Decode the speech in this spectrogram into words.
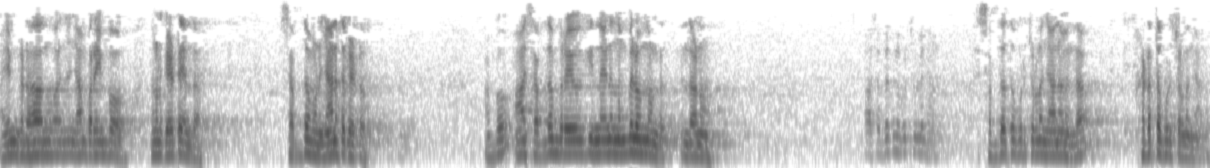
അയം ഘടക എന്ന് പറഞ്ഞ് ഞാൻ പറയുമ്പോൾ നിങ്ങൾ കേട്ടേ എന്താ? ശബ്ദമാണ്. ഞാനത്തെ കേട്ടോ? അപ്പോൾ ആ ശബ്ദം പ്രയോഗിക്കുന്നതിന് മുമ്പിലൊന്നുണ്ട്. എന്താണ്? ശബ്ദത്തിനെ കുറിച്ചുള്ള ഞാൻ ശബ്ദത്തെക്കുറിച്ചുള്ള ജ്ഞാനമല്ല ഘടത്തെക്കുറിച്ചുള്ള ജ്ഞാനം.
